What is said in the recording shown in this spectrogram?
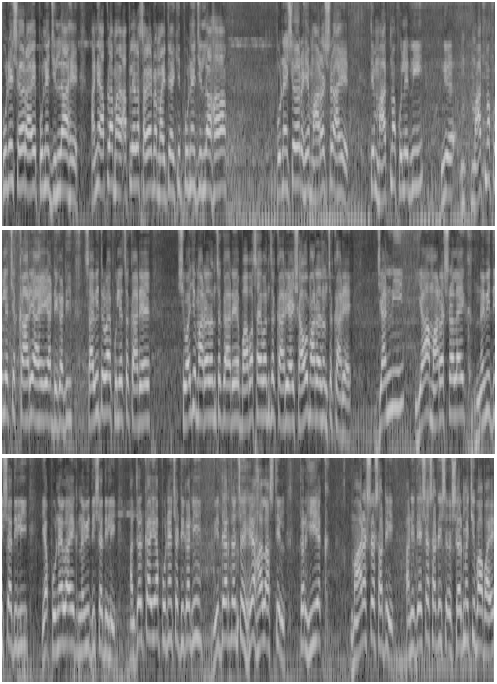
पुणे शहर आहे पुणे जिल्हा आहे आणि आपला मा आपल्याला सगळ्यांना माहिती आहे की पुणे जिल्हा हा पुणे शहर हे महाराष्ट्र आहे. ते महात्मा फुलेंनी नि महात्मा फुलेचे कार्य आहे या ठिकाणी. सावित्रीबाई फुलेचं कार्य आहे शिवाजी महाराजांचं कार्य आहे बाबासाहेबांचं कार्य आहे शाहू महाराजांचं कार्य आहे. ज्यांनी या महाराष्ट्राला एक नवी दिशा दिली या पुण्याला एक नवी दिशा दिली. आणि जर का या पुण्याच्या ठिकाणी विद्यार्थ्यांचे हे हाल असतील तर ही एक महाराष्ट्रासाठी आणि देशासाठी श शर्मेची बाब आहे.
